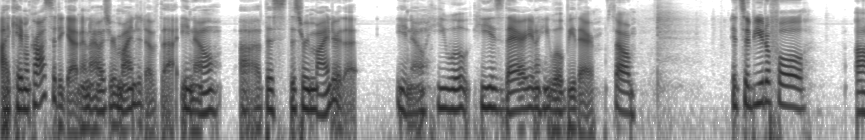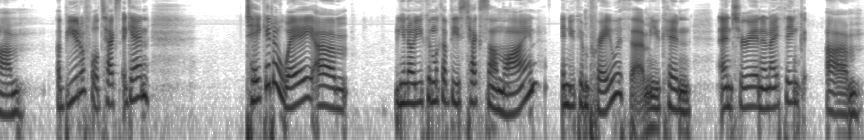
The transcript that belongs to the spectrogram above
I came across it again, and I was reminded of that. You know, uh, this this reminder that, you know, he will, he is there. You know, he will be there. So, it's a beautiful, um, a beautiful text. Again, take it away. Um, you know, you can look up these texts online, and you can pray with them. You can enter in, and I think. Um,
